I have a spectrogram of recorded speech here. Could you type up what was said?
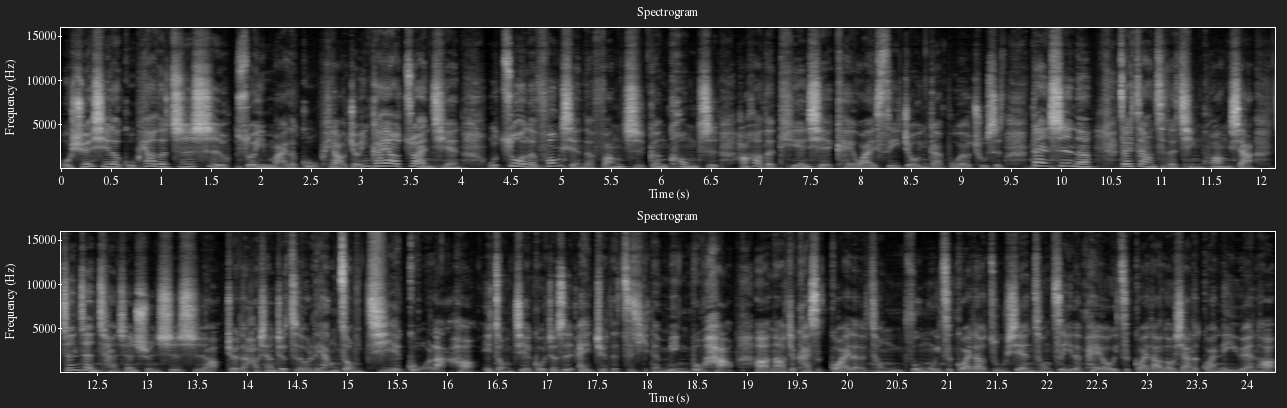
我学习了股票的知识，所以买了股票就。应该要赚钱，我做了风险的防止跟控制，好好的填写 KYC 就应该不会有出事。但是呢，在这样子的情况下，真正产生损失时哦，觉得好像就只有两种结果啦。哈，一种结果就是哎，觉得自己的命不好，好，然后就开始怪了，从父母一直怪到祖先，从自己的配偶一直怪到楼下的管理员，哈，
